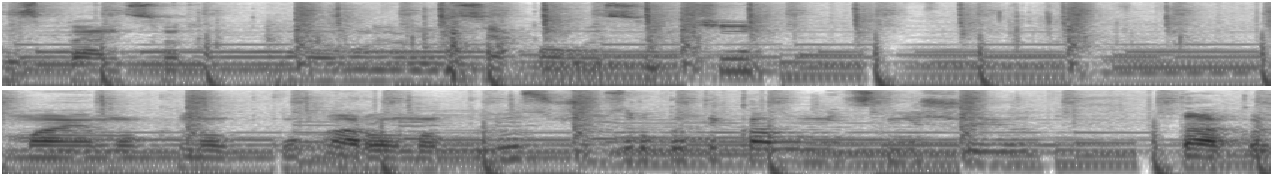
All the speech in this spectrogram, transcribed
Диспенсер регулюється по висоті. Маємо кнопку Aroma Plus, щоб зробити каву міцнішою. Також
